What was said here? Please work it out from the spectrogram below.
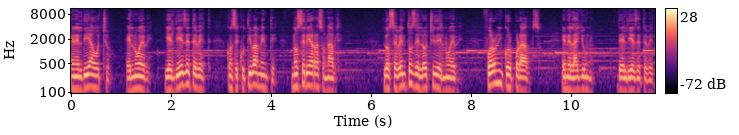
en el día 8, el 9 y el 10 de Tebet consecutivamente no sería razonable. Los eventos del 8 y del 9 fueron incorporados en el ayuno del 10 de Tebet.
